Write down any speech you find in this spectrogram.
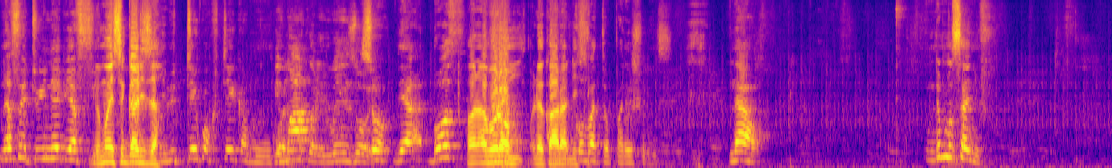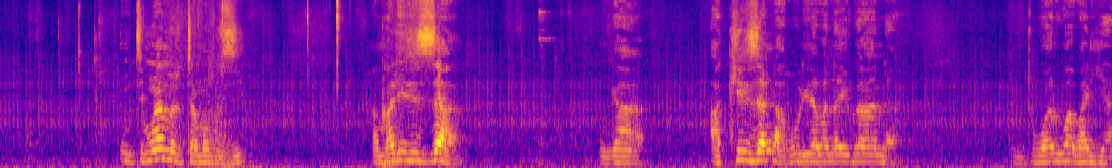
naffe tulina ebyaffe. Bimwesigaliza ebituteekwa kuteeka mu nkola byemwakolerwa enzoyi so they are both covert operations. Now ndi musanyufu. Nti mwami lutamaguzi amaliriza nga akkiriza ng'abuulira bannayuganda nti waliwo abalya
